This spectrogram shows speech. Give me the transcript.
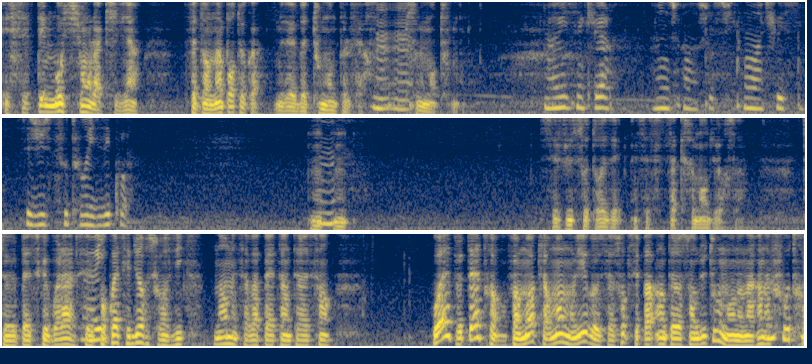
Et cette émotion-là qui vient, Faites-en n'importe quoi. Mais, bah, tout le monde peut le faire, ça. Mm, absolument tout le monde. Ah oui, c'est clair. je suis convaincue aussi. C'est juste s'autoriser, quoi. Mm, c'est juste s'autoriser. Mais c'est sacrément dur, ça. Parce que voilà, c'est ah pourquoi c'est dur? Parce qu'on se dit, non, mais ça va pas être intéressant. Ouais, peut-être. Enfin, moi, clairement, mon livre, ça se trouve, c'est pas intéressant du tout, mais on en a rien à foutre.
